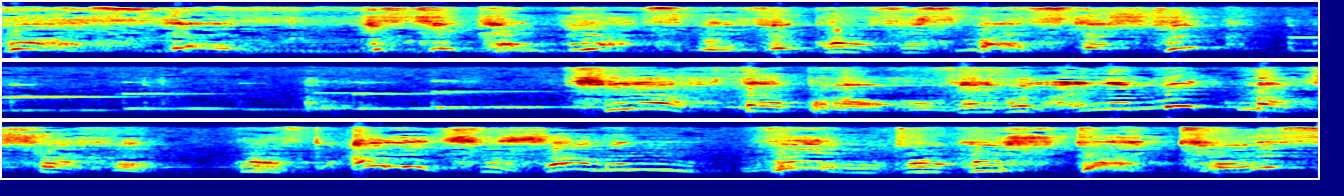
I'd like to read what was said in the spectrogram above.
Was denn? Ist hier kein Platz mehr für Goofys Meisterstück? Tja, da brauchen wir wohl eine Mitmachsache. Ruft alle zusammen, wenn du gestattest.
